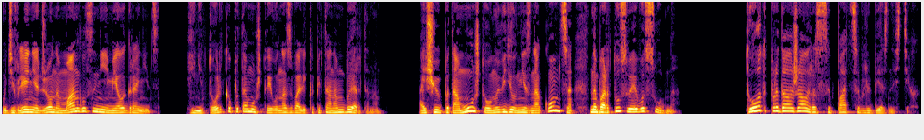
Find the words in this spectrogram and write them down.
Удивление Джона Манглса не имело границ. И не только потому, что его назвали капитаном Бертоном, а еще и потому, что он увидел незнакомца на борту своего судна. Тот продолжал рассыпаться в любезностях.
